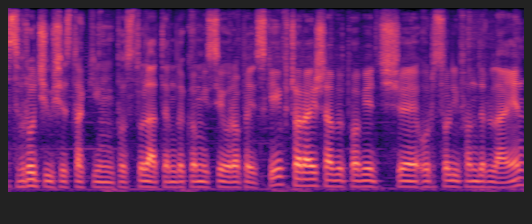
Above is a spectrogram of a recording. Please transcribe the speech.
zwrócił się z takim postulatem do Komisji Europejskiej. Wczorajsza wypowiedź e, Ursuli von der Leyen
